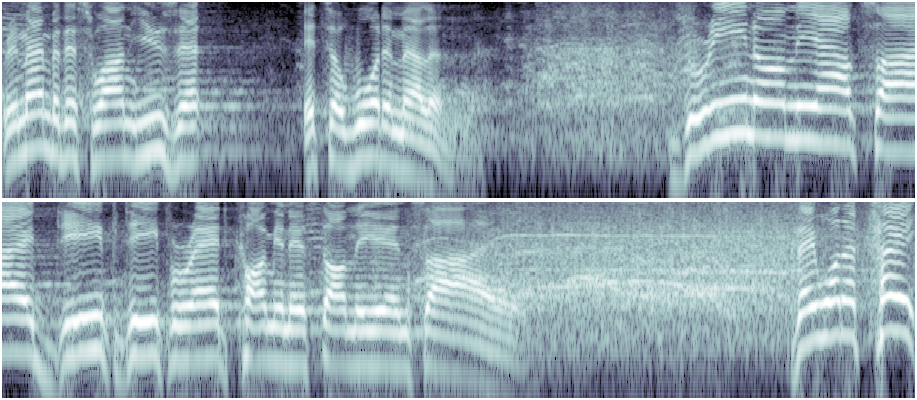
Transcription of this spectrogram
remember this one, use it, it's a watermelon. Green on the outside, deep, deep red communist on the inside. They want to take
